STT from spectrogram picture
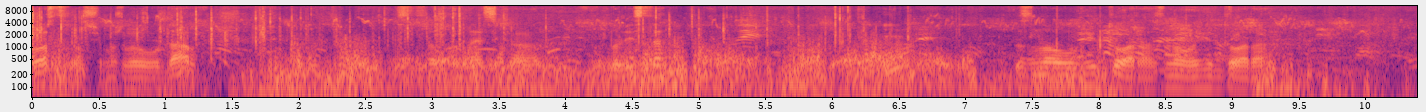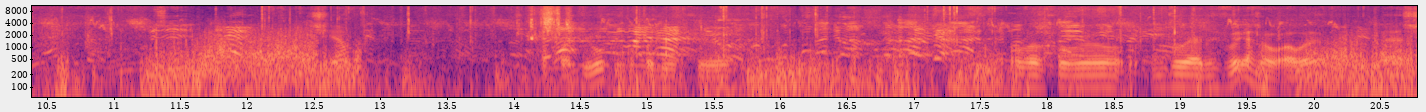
Цей чи можливо удар. Донецького футболіста. І знову Гідора, знову Гідора. Чим? Попадюк, Попадюк е, верхову дуель виграв, але м'яч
